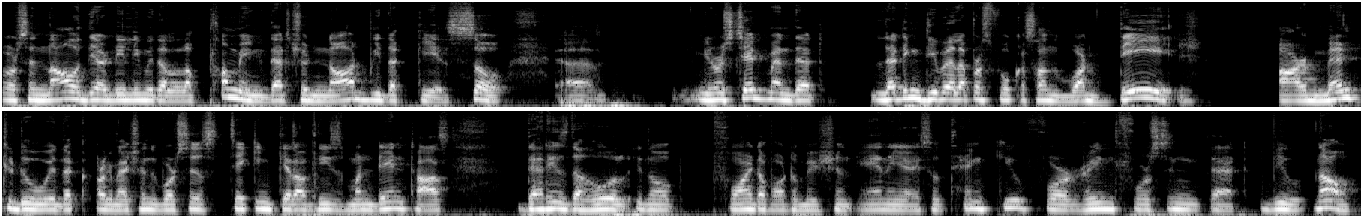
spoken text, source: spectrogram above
Versus now they are dealing with a lot of plumbing. That should not be the case. So, uh, your statement that letting developers focus on what they are meant to do with the organization versus taking care of these mundane tasks. That is the whole you know point of automation and ai so thank you for reinforcing that view. Now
